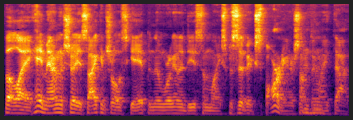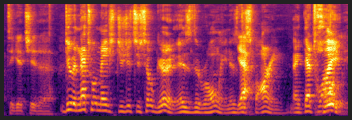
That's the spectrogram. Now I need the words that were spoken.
But like, hey man, I'm gonna show you side control escape, and then we're gonna do some like specific sparring or something mm-hmm. like that to get you to Dude, and that's what makes jiu-jitsu so good is the rolling, is Yeah. the sparring. Like that's Totally. why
